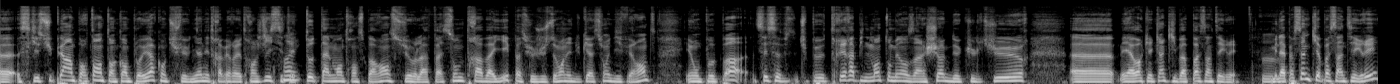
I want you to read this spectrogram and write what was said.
Euh, ce qui est super important en tant qu'employeur quand tu fais venir des travailleurs étrangers, c'est Oui. d'être totalement transparent sur la façon de travailler parce que justement l'éducation est différente et on peut pas. Tu sais, tu peux très rapidement tomber dans un choc de culture euh, et avoir quelqu'un qui va pas s'intégrer. Mm. Mais la personne qui va pas s'intégrer,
